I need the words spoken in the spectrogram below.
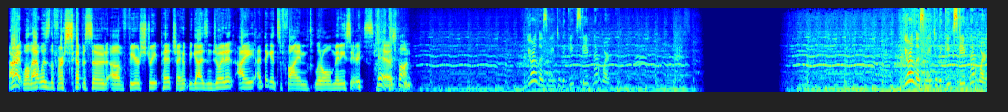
all right. Well, that was the first episode of Fear Street Pitch. I hope you guys enjoyed it. I, I think it's a fine little mini series. Yeah, it was fun. You're listening to the Geekscape Network. You're listening to the Geekscape Network.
